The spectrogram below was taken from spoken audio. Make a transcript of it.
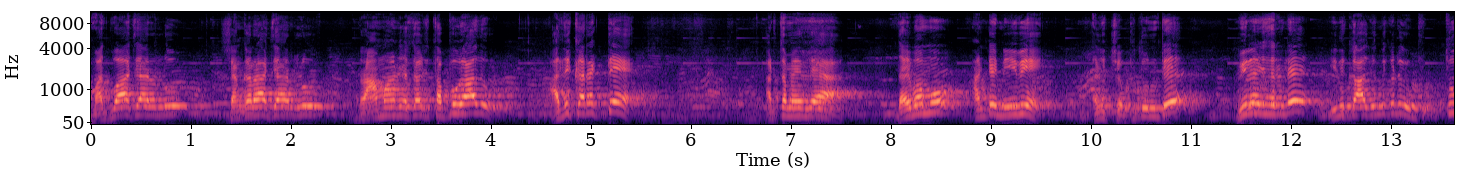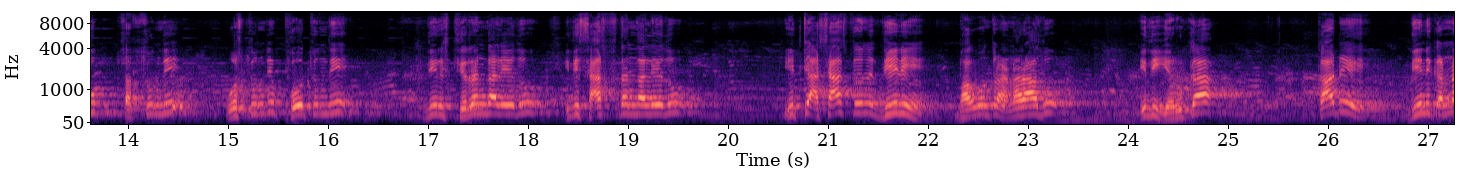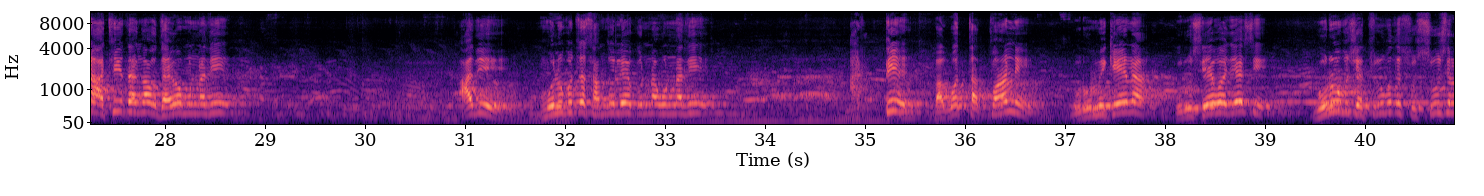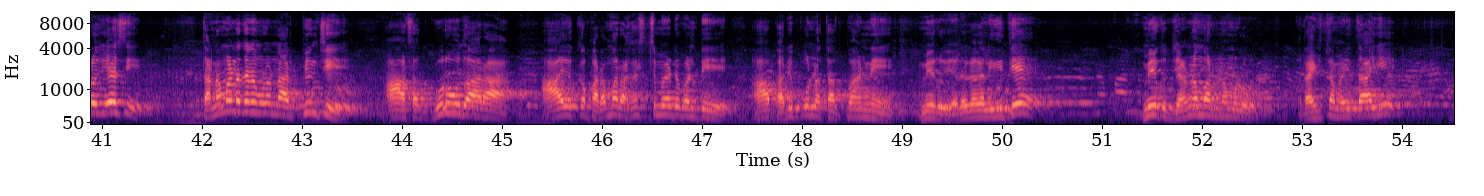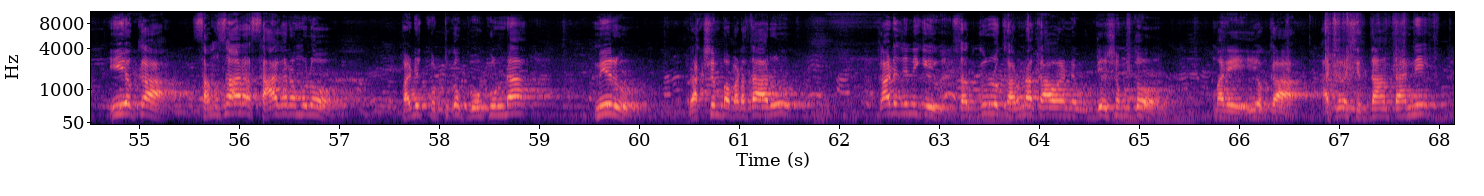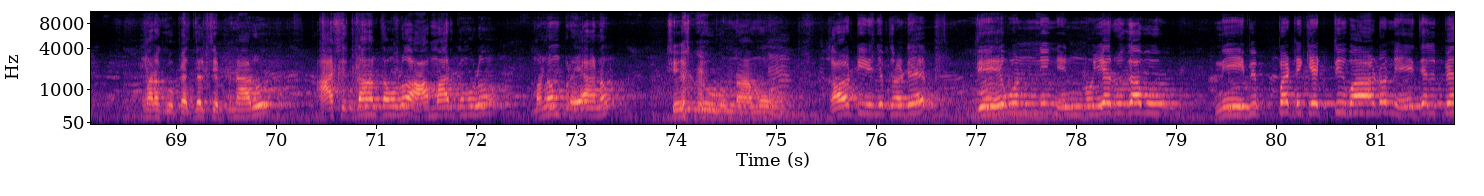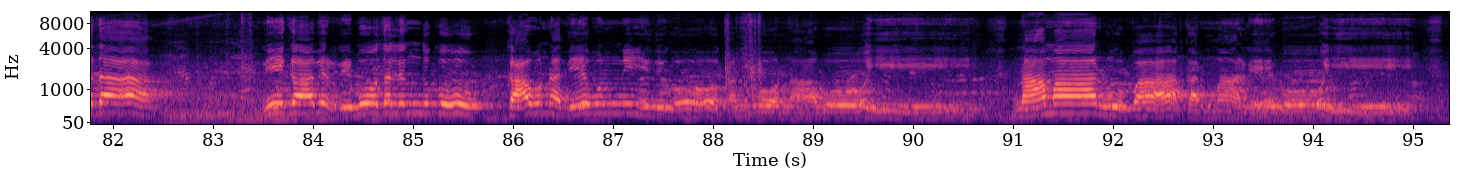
మధ్వాచార్యులు శంకరాచార్యులు రామానుజాచార్య తప్పు కాదు. అది కరెక్టే. అర్థమైందా? దైవము అంటే నీవే అని చెబుతుంటే వీరేం చేశారంటే ఇది కాదు ఎందుకంటే పుట్టు సత్తుంది వస్తుంది పోతుంది దీని స్థిరంగా లేదు ఇది శాశ్వతంగా లేదు. ఇట్టి అశాశ్వతమైన దీని భగవంతుడు అనరాదు. ఇది ఎరుక. కాబట్టి దీనికన్నా అతీతంగా ఒక దైవం ఉన్నది. అది ములుగుత సందు లేకుండా ఉన్నది. అట్టి భగవత్ తత్వాన్ని గురువుమికేన గురు సేవ చేసి గురువుకు శత్రువుత శుశ్రూషలు చేసి తన అర్పించి ఆ సద్గురువు ద్వారా ఆ యొక్క పరమ రహస్యమైనటువంటి ఆ పరిపూర్ణ తత్వాన్ని మీరు ఎరగగలిగితే మీకు జనన మరణములు రహితమవుతాయి. ఈ యొక్క సంసార సాగరములో పడి కొట్టుకుపోకుండా మీరు రక్షింపబడతారు. కాబట్టి దీనికి సద్గురుడు కరుణ కావాలనే ఉద్దేశంతో మరి ఈ యొక్క అచల సిద్ధాంతాన్ని మనకు పెద్దలు చెప్పినారు. ఆ సిద్ధాంతంలో ఆ మార్గంలో మనం ప్రయాణం చేస్తూ ఉన్నాము. కాబట్టి ఏం చెప్తున్నారంటే దేవుణ్ణి నిన్ను ఎరుగవు నీ విప్పటికెట్టివాడు నే తెలిపెదా. నీకా వెర్రి బోధలెందుకు? కావున దేవుణ్ణి ఇదిగో కనుగోనావోయి నామారూప కర్మలేవోయి.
